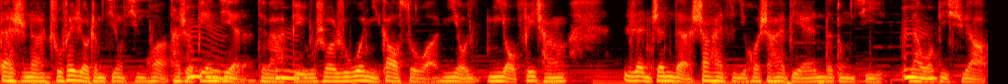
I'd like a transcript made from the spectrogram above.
但是呢，除非是有这么几种情况，它是有边界的，对吧？嗯比如说，如果你告诉我你有你有非常认真的伤害自己或伤害别人的动机，嗯那我必须要，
